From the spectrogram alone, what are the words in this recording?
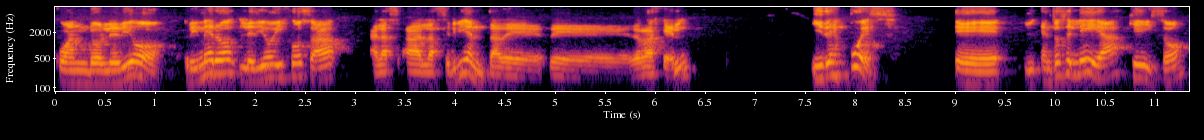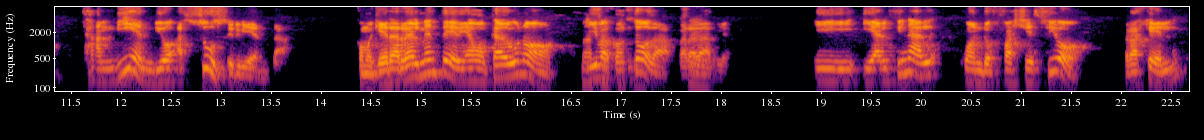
cuando le dio, primero le dio hijos a, a, las- a la sirvienta de, de- de Rachel, y después, eh, entonces Lea, ¿qué hizo? También dio a su sirvienta. Como que era realmente, digamos, cada uno Más iba con toda para Sí. darle. Y, y al final, cuando falleció Rachel,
